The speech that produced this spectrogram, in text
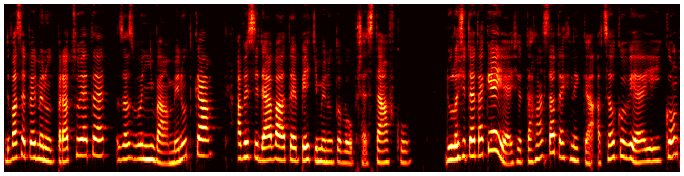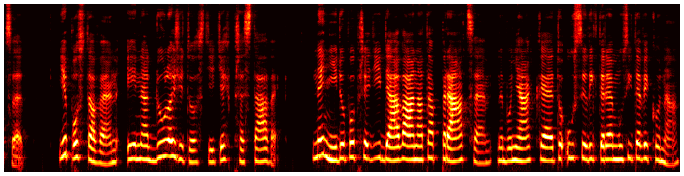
25 minut pracujete, zazvoní vám minutka a vy si dáváte pětiminutovou přestávku. Důležité také je, že tahle technika a celkově její koncept je postaven i na důležitosti těch přestávek. Není do popředí dávána ta práce nebo nějaké to úsilí, které musíte vykonat,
